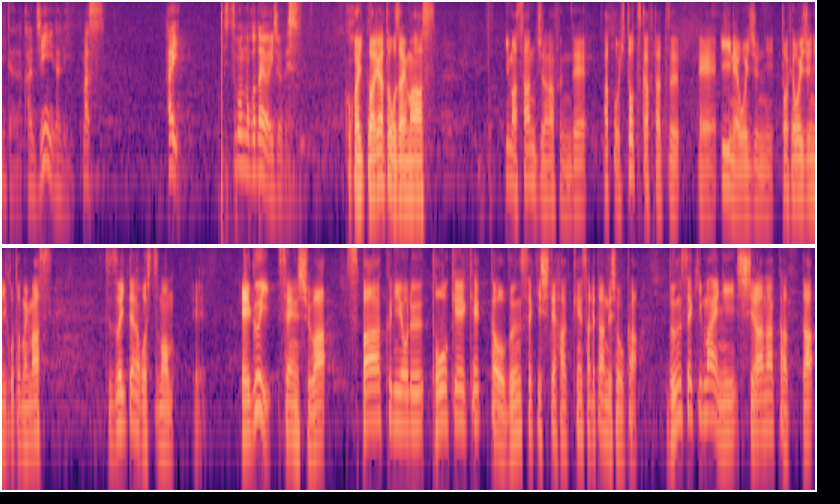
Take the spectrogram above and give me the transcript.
みたいな感じになります。はい質問の答えは以上です。ご回答ありがとうございます。今37分であと1つか2つ、えーいいねをい順に投票をい順にいこうと思います。続いてのご質問、ええぐい選手はスパークによる統計結果を分析して発見されたんでしょうか？分析前に知らなかった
